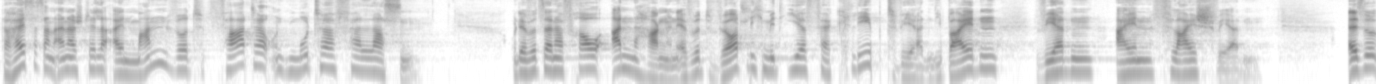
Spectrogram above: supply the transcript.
da heißt es an einer Stelle, ein Mann wird Vater und Mutter verlassen und er wird seiner Frau anhangen. Er wird wörtlich mit ihr verklebt werden. Die beiden werden ein Fleisch werden. Also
